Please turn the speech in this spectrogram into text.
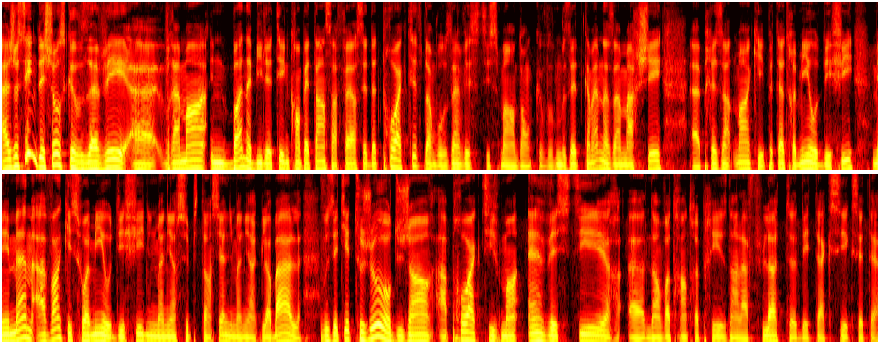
Euh, je sais une des choses que vous avez euh, vraiment une bonne habileté, une compétence à faire, c'est d'être proactif dans vos investissements. Donc, vous, êtes quand même dans un marché euh, présentement qui est peut-être mis au défi, mais même avant qu'il soit mis au défi d'une manière substantielle, d'une manière globale, vous étiez toujours du genre à proactivement investir dans votre entreprise, dans la flotte des taxis, etc.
